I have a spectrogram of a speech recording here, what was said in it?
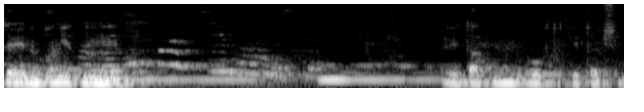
Це інопланетний літак мене був такий точно.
